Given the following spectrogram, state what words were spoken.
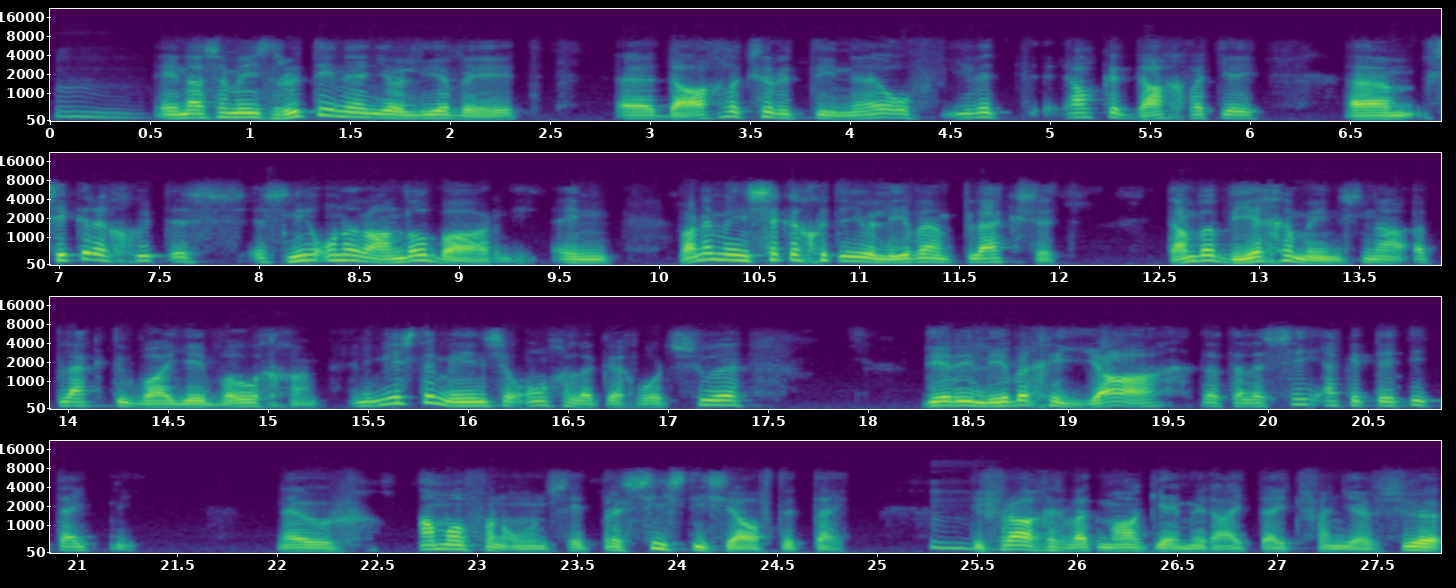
Hmm. En as 'n mens rotine in jou lewe het, 'n uh, daaglikse rotine of jy weet elke dag wat jy ehm um, sekere goed is is nie onderhandelbaar nie. En wanneer mens sulke goed in jou lewe in plek sit, dan beweeg 'n mens na 'n plek toe waar jy wil gaan. En die meeste mense ongelukkig word so deur die lewe gejaag dat hulle sê ek het net nie tyd nie. Nou almal van ons het presies dieselfde tyd. Hmm. Die vraag is wat maak jy met daai tyd van jou? So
